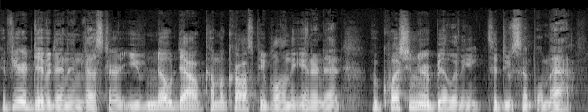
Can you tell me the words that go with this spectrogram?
If you're a dividend investor, you've no doubt come across people on the internet who question your ability to do simple math.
